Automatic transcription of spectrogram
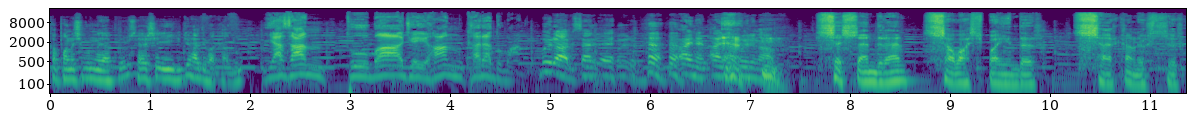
Kapanışı bununla yapıyoruz. Her şey iyi gidiyor. Hadi bakalım. Yazan Tuğba Ceyhan Karaduman. Buyur abi sen. e, aynen aynen buyurun abi. Seslendiren Savaş Bayındır, Serkan Öztürk,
